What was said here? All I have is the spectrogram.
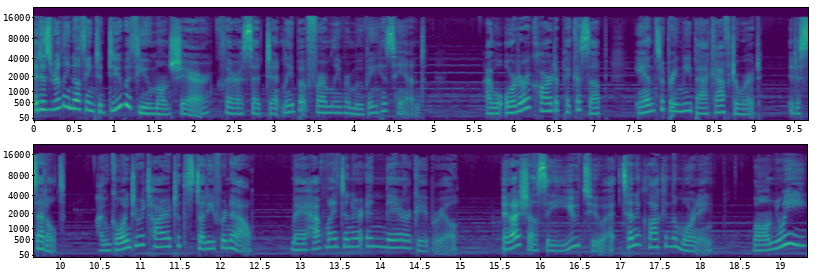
It has really nothing to do with you, mon cher, Clara said gently but firmly, removing his hand. I will order a car to pick us up and to bring me back afterward. It is settled. I'm going to retire to the study for now. May I have my dinner in there, Gabriel? And I shall see you two at ten o'clock in the morning. Bonne nuit!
